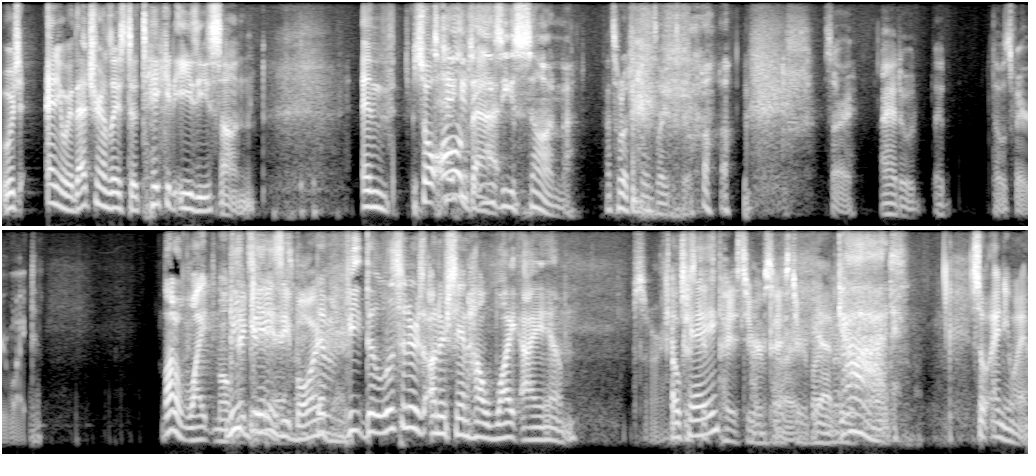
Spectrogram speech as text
Which, anyway, that translates to take it easy, son. And so all Take of it that. easy, son. That's what it translates to. Sorry, I had to. It, that was very white. A lot of white moments. We Take it get easy, boy. The, the, the listeners understand how white I am. Sorry. Okay. Just gets pastier and sorry. pastier. by Yeah, minute. God. So anyway,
